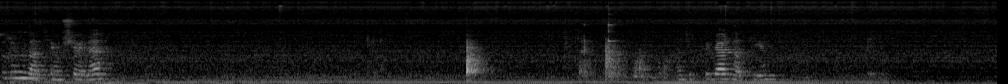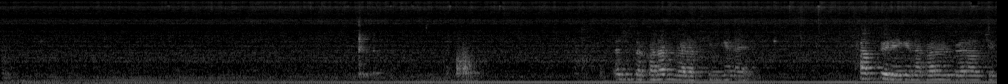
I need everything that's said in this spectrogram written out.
Tuzumu da atıyorum şöyle. Azıcık biber de atayım. Azıcık da karabiber atayım gene. Gene karabiber azıcık.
